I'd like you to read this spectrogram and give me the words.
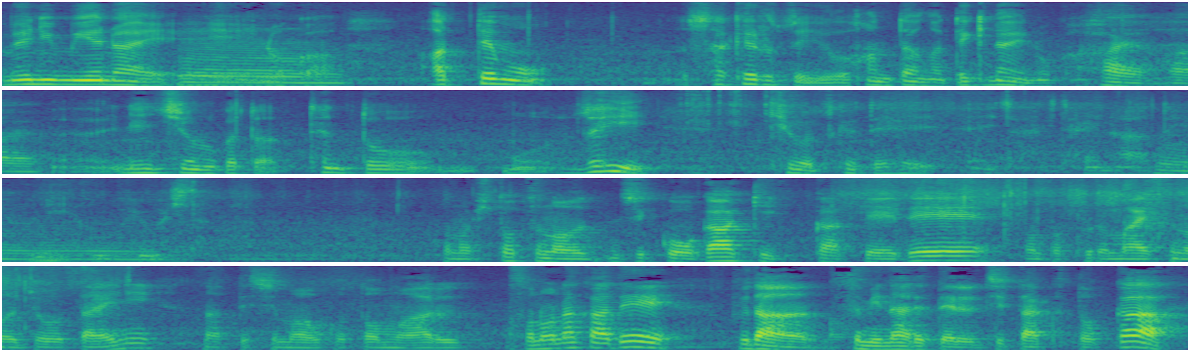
う目に見えないのかうん。あっても避けるという判断ができないのか、はいはい。えー認知症の方転倒もぜひ気をつけていただきたいなというふうに思いました。その一つの事故がきっかけで本当車椅子の状態になってしまうこともある。その中で普段住み慣れてる自宅とか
